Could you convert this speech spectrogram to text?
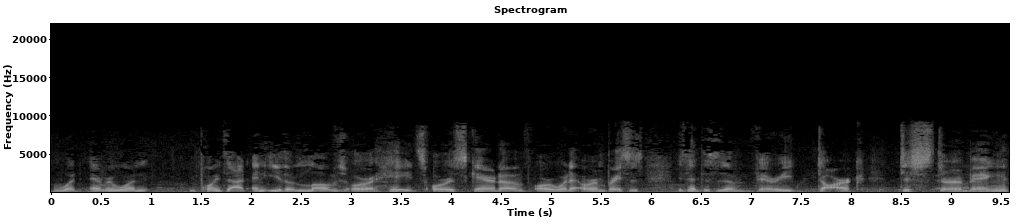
what everyone points out and either loves or hates or is scared of or whatever or embraces is that this is a very dark disturbing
